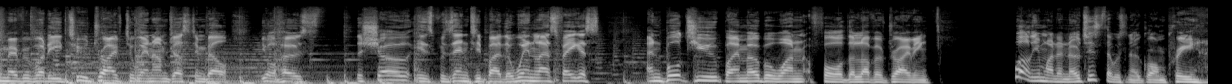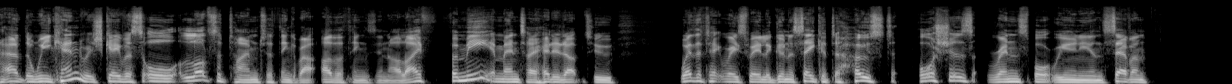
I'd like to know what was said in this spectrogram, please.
Welcome, everybody, to Drive to Wynn. I'm Justin Bell, your host. The show is presented by The Wynn Las Vegas and brought to you by Mobil 1 for the love of driving. Well, you might have noticed there was no Grand Prix at the weekend, which gave us all lots of time to think about other things in our life. For me, it meant I headed up to WeatherTech Raceway Laguna Seca to host Porsche's Rennsport Reunion 7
